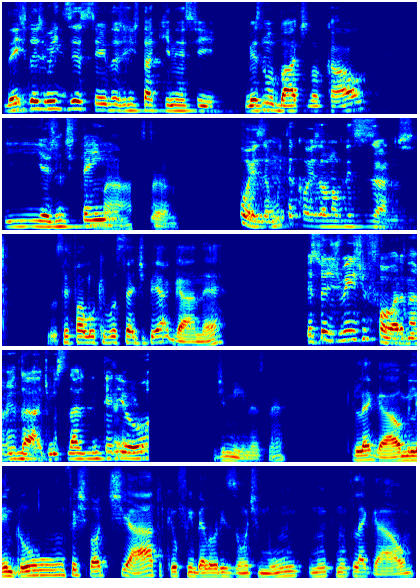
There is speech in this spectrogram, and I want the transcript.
Desde 2016 a gente está aqui nesse mesmo bate local e a gente tem Massa. coisa, muita coisa ao longo desses anos. Você falou que você é de BH, né? Eu sou de Juiz de Fora, na verdade, uma cidade do interior. É, de Minas, né? Que legal. Me lembrou um festival de teatro que eu fui em Belo Horizonte, muito, muito, muito legal,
